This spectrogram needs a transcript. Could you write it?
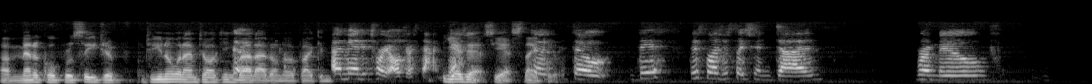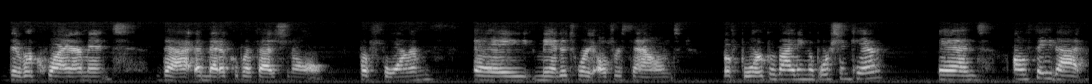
uh, medical procedure. Do you know what I'm talking about? I don't know if I can. A mandatory ultrasound. Yes, yes, yes. Thank so, you. So this this legislation does remove the requirement that a medical professional performs a mandatory ultrasound before providing abortion care. And I'll say that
